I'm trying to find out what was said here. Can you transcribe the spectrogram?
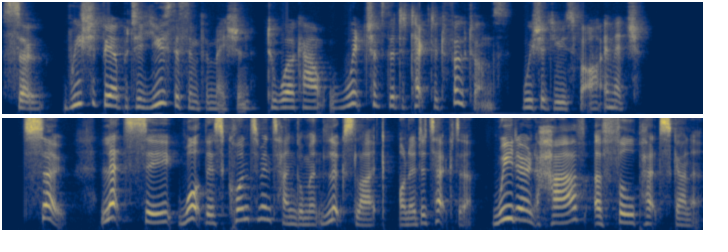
So we should be able to use this information to work out which of the detected photons we should use for our image. So let's see what this quantum entanglement looks like on a detector. We don't have a full PET scanner,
